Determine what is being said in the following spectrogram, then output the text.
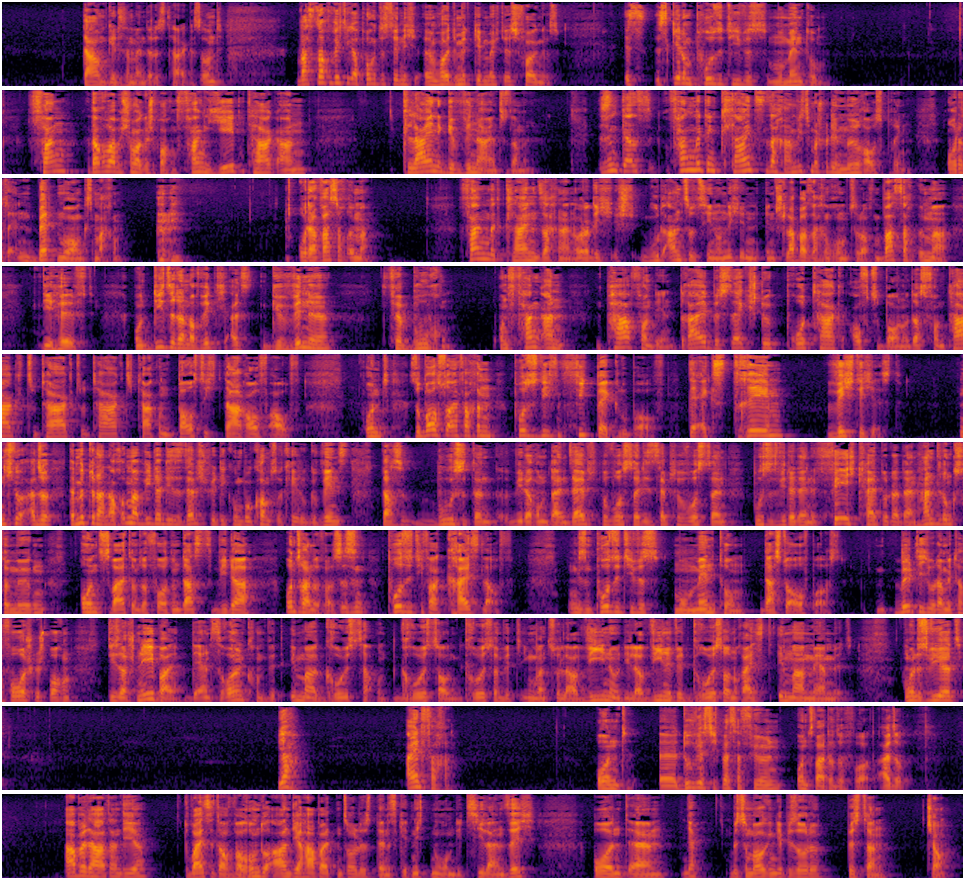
Darum geht es am Ende des Tages. Und was noch ein wichtiger Punkt ist, den ich ähm, heute mitgeben möchte, ist folgendes. Es, es geht um positives Momentum. Fang, darüber habe ich schon mal gesprochen, fang jeden Tag an, kleine Gewinne einzusammeln. Es sind ganz, fang mit den kleinsten Sachen an, wie zum Beispiel den Müll rausbringen. Oder ein Bett morgens machen. Oder was auch immer. Fang mit kleinen Sachen an oder dich gut anzuziehen und nicht in, in Schlabbersachen rumzulaufen. Was auch immer dir hilft. Und diese dann auch wirklich als Gewinne verbuchen. Und fang an, ein paar von denen, drei bis sechs Stück pro Tag aufzubauen. Und das von Tag zu Tag zu Tag zu Tag und baust dich darauf auf. Und so baust du einfach einen positiven Feedback-Loop auf, der extrem wichtig ist nicht nur, also damit du dann auch immer wieder diese Selbstbestätigung bekommst, okay, du gewinnst, das boostet dann wiederum dein Selbstbewusstsein, dieses Selbstbewusstsein boostet wieder deine Fähigkeit oder dein Handlungsvermögen und so weiter und so fort und das wieder und so weiter und so fort. Es ist ein positiver Kreislauf. Es ist ein positives Momentum, das du aufbaust. Bildlich oder metaphorisch gesprochen, dieser Schneeball, der ins Rollen kommt, wird immer größer und größer und größer, wird irgendwann zur Lawine und die Lawine wird größer und reißt immer mehr mit. Und es wird ja, einfacher. Und äh, du wirst dich besser fühlen und so weiter und so fort. Also, arbeite hart an dir. Du weißt jetzt auch, warum du an dir arbeiten solltest, denn es geht nicht nur um die Ziele an sich. Und ähm, ja, bis zur morgigen Episode. Bis dann. Ciao.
